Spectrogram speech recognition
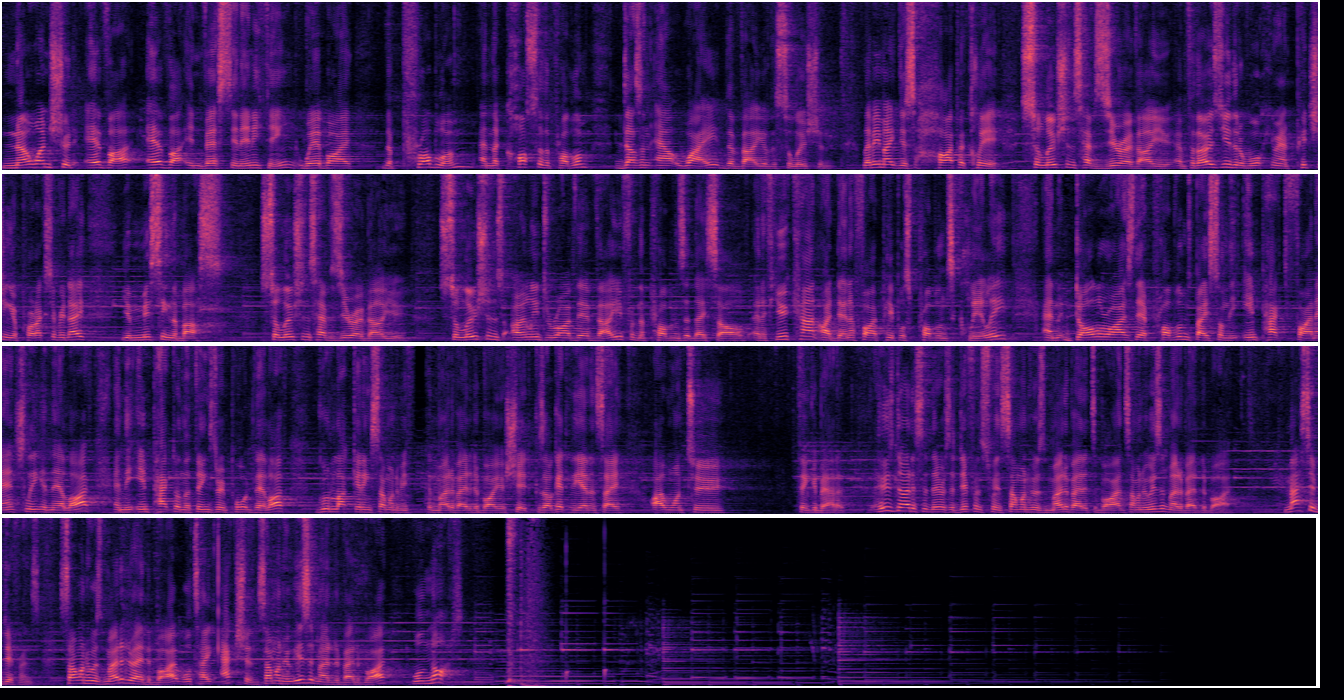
No one should ever, ever invest in anything whereby the problem and the cost of the problem doesn't outweigh the value of the solution. Let me make this hyper clear. Solutions have zero value. And for those of you that are walking around pitching your products every day, you're missing the bus. Solutions have zero value. Solutions only derive their value from the problems that they solve. And if you can't identify people's problems clearly and dollarize their problems based on the impact financially in their life and the impact on the things that are important to their life, good luck getting someone to be motivated to buy your shit. Because I'll get to the end and say, I want to think about it. Who's noticed that there is a difference between someone who is motivated to buy and someone who isn't motivated to buy? Massive difference. Someone who is motivated to buy will take action. Someone who isn't motivated to buy will not.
